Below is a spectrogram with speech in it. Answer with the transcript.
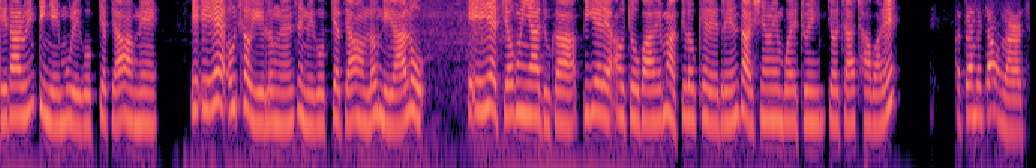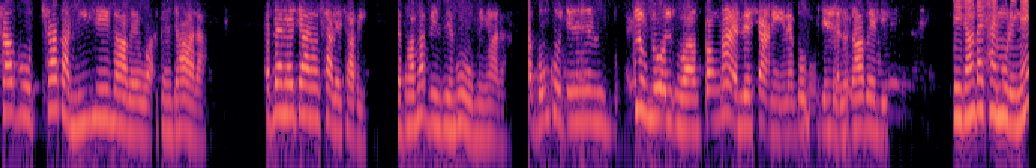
ဒေတာရင်းတည်ငြိမ်မှုတွေကိုပြတ်ပြားအောင်နဲ့ AA ရဲ့အုပ်ချုပ်ရေးလုပ်ငန်းစဉ်တွေကိုပြတ်ပြားအောင်လုပ်နေတာလို့ AA ရဲ့ပြောခွင့်ရသူကပြီးခဲ့တဲ့အောက်တိုဘာထဲမှာပြုလုပ်ခဲ့တဲ့သတင်းစာရှင်းလင်းပွဲအတွင်းပြောကြားထားပါတယ်။အတန်မကြောက်လာတာချဖို့ချကနီးလေးမှပဲဟိုအတန်ကြားရတာအတန်လည်းကြားတော့ချလည်းချပြီဘာမှပြင်ဆင်မှုကိုမရတာဘုံခုတင်းအဲ့လိုမျိုးဟိုကောင်းလာလည်းရှာနေတယ်ဘုံခုတင်းလည်းလကားပဲလေ လေကြောင်းတိုက်ခိုက်မှုတွေနဲ့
